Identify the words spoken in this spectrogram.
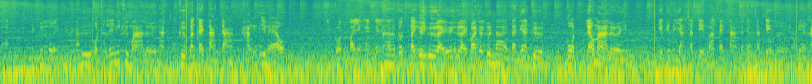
นะฮะจะขึ้นเลยใช่ไหมครับคือกดคันเร่งนี่คือมาเลยนะ คือมันแตกต่างจากครั้งที่แล้วที่กดไปยังไงมันก็ยังอ่าแบบก็ไปเอื่อยๆเอื่อยๆกว่าจะขึ้นได้ แต่เนี่ยคือกดแล้วมาเลย เปรียบเทียบได้อย่างชัดเจนว่าแตกต่างกันอย่างชัดเจนเลยเนี่ยใคร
